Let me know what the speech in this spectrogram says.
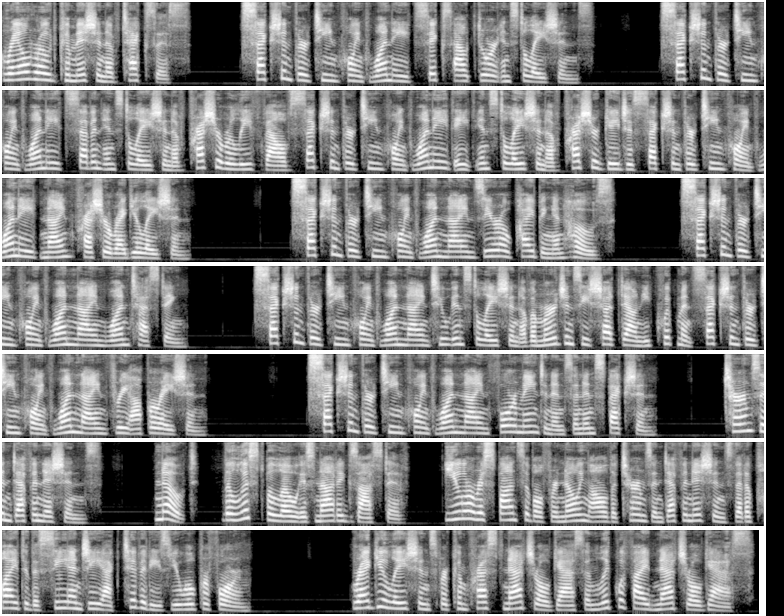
Railroad Commission of Texas. Section 13.186 Outdoor Installations. Section 13.187 Installation of Pressure Relief Valves Section 13.188 Installation of Pressure Gauges Section 13.189 Pressure Regulation Section 13.190 Piping and Hose Section 13.191 Testing Section 13.192 Installation of Emergency Shutdown Equipment Section 13.193 Operation Section 13.194 Maintenance and Inspection Terms and Definitions Note, the list below is not exhaustive. You are responsible for knowing all the terms and definitions that apply to the CNG activities you will perform. Regulations for compressed natural gas and liquefied natural gas.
